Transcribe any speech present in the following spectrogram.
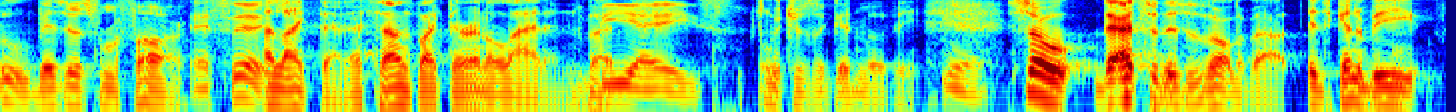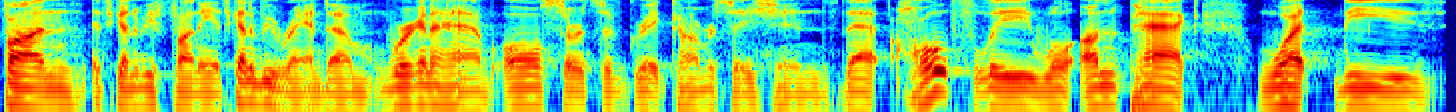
Ooh, visitors from afar. That's it. I like that. That sounds like they're in Aladdin, but VAs. which was a good movie. Yeah. So that's what this is all about. It's going to be fun. It's going to be funny. It's going to be random. We're going to have all sorts of great conversations that hopefully will unpack what these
